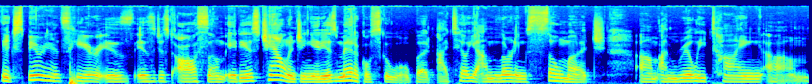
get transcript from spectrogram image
The experience here is, is just awesome. It is challenging. It is medical school, but I tell you, I'm learning so much. Um, I'm really tying um,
